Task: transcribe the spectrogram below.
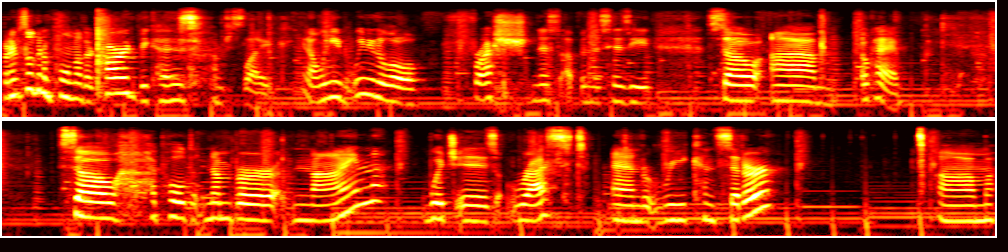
but I'm still gonna pull another card because I'm just like, you know, we need we need a little freshness up in this hizzy. So, um, okay. So I pulled number nine, which is rest and reconsider. Um,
